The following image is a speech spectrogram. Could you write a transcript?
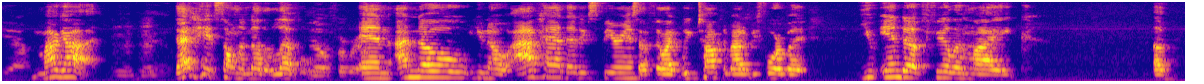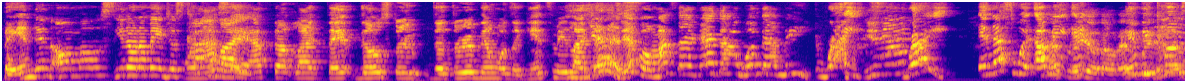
Yeah. my God, That hits on another level. No, for real. And I know, you know, I've had that experience. I feel like we've talked about it before, but you end up feeling like abandoned almost. You know what I mean? Just kind I of like, say I felt like they those three the three of them was against me, like Yes. yeah, on my side, God dog, what about me? right, You know? right. And that's what I mean. it- real, though. it becomes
